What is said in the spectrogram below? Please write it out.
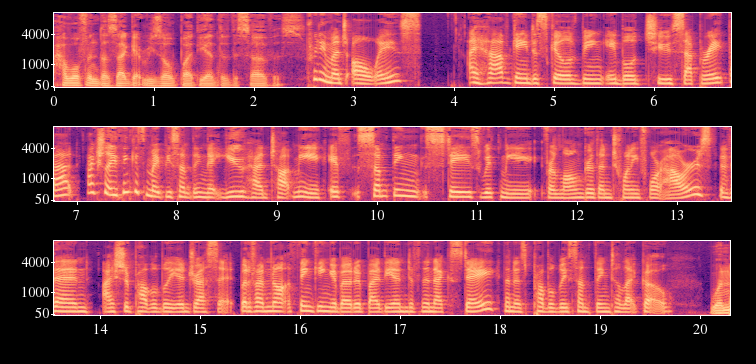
How often does that get resolved by the end of the service? Pretty much always. I have gained a skill of being able to separate that. Actually, I think it might be something that you had taught me. If something stays with me for longer than 24 hours, then I should probably address it. But if I'm not thinking about it by the end of the next day, then it's probably something to let go. When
